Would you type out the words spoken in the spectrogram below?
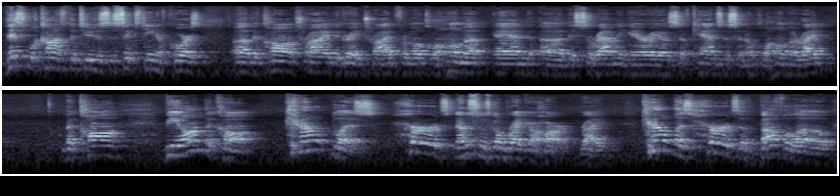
This will constitute us a 16, of course, uh, the Kaw tribe, the great tribe from Oklahoma and uh, the surrounding areas of Kansas and Oklahoma, right? The Kaw Beyond the Kaw, countless herds, now this one's going to break our heart, right? Countless herds of buffalo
